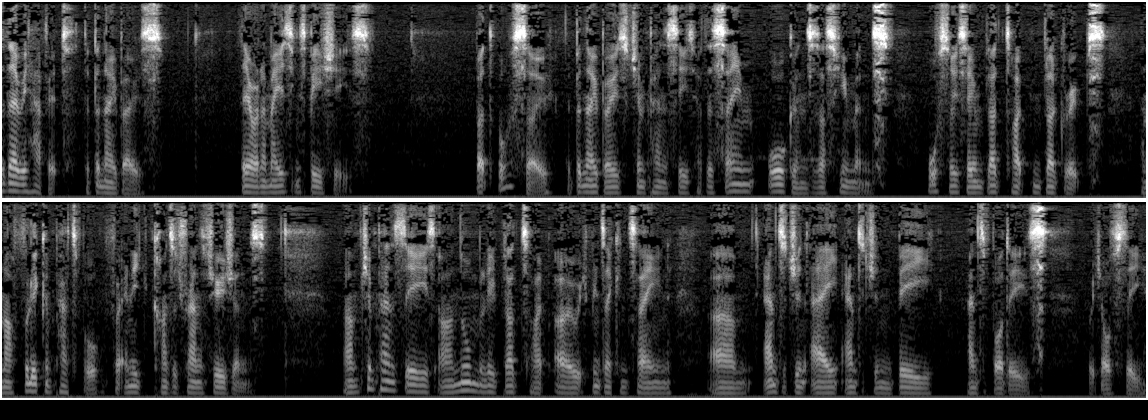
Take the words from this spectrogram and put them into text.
So there we have it, the bonobos. They are an amazing species. But also, the bonobos chimpanzees have the same organs as us humans, also same blood type and blood groups, and are fully compatible for any kinds of transfusions. Um, chimpanzees are normally blood type O, which means they contain um, antigen A, antigen B antibodies, which obviously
